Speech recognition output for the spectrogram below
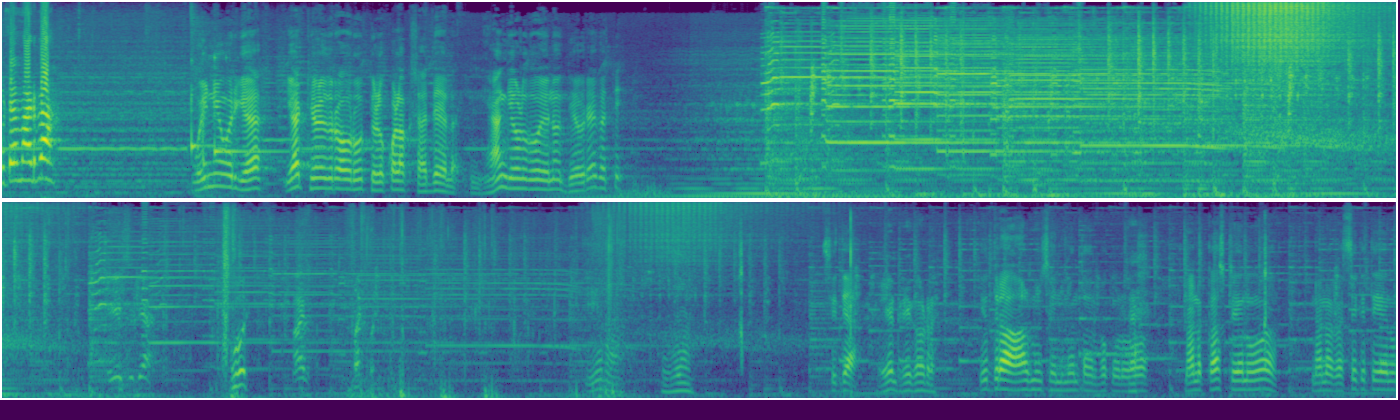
ಊಟ ಮಾಡ್ಬಾ. ವೈನಿಯವರಿಗೆ ಎಷ್ಟು ಹೇಳಿದ್ರು ಅವರು ತಿಳ್ಕೊಳಕ್ಕೆ ಸಾಧ್ಯ ಇಲ್ಲ. ಹೆಂಗೆ ಹೇಳೋದು ಏನೋ ದೇವರೇ ಗತಿ. ಏನು ಏನು? ಸಿದ್ಧ ಏನು ರೀ ಗೌಡ್ರ? ಇದ್ರ ಆಳ್ ಮನುಷ್ಯ ನಿನ್ನಂತ ಇರ್ಬೇಕು ನೋಡು. ನನ್ನ ಕಷ್ಟ ಏನು? ನನ್ನ ರಸಿಕತೆ ಏನು?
